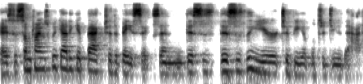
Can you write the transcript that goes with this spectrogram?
Okay, so sometimes we got to get back to the basics, and this is this is the year to be able to do that.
